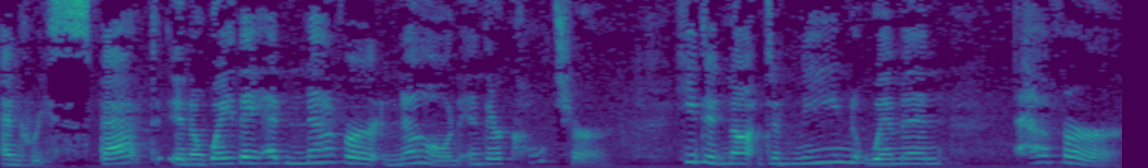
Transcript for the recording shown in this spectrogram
and respect in a way they had never known in their culture. He did not demean women ever.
